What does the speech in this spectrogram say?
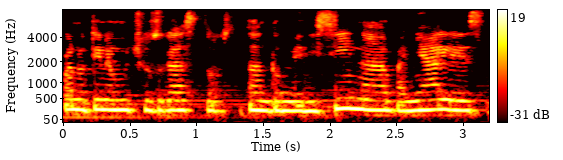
bueno, tiene muchos gastos, tanto medicina, pañales,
